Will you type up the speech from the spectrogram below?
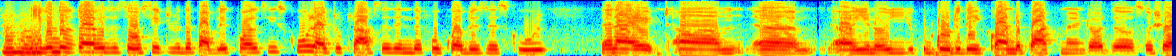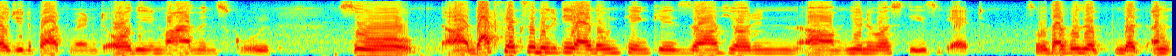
mm-hmm. even though I was associated with the public policy school, I took classes in the Fuqua Business School. Then I, um, um, uh, you know, you could go to the econ department or the sociology department or the environment school. So uh, that flexibility, I don't think, is uh, here in um, universities yet. So that was a that an,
